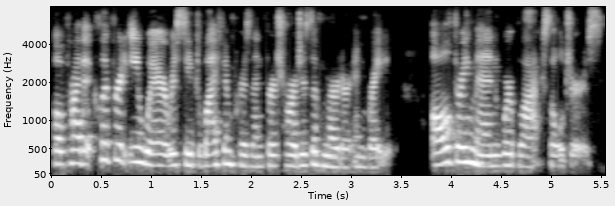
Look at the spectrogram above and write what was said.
while Private Clifford E. Ware received life in prison for charges of murder and rape. All three men were black soldiers.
